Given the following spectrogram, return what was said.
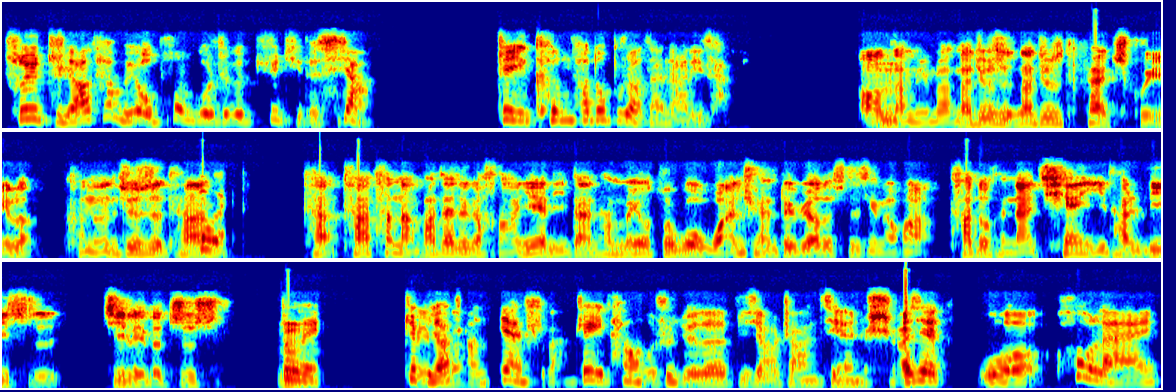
所以只要他没有碰过这个具体的项，这一坑他都不知道在哪里踩。哦，那明白，那就是那就是太锤了，可能就是他。他他他哪怕在这个行业里，但他没有做过完全对标的事情的话，他都很难迁移他历史积累的知识。对，这比较长见识吧。这一趟我是觉得比较长见识，而且我后来，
